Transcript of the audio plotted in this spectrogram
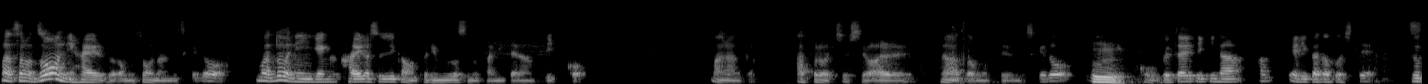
まあそのゾーンに入るとかもそうなんですけど、まあどう人間がカイロス時間を取り戻すのかみたいなのって一個、まあなんかアプローチとしてはあるなと思ってるんですけど、うん。こう具体的なやり方として、ずっ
